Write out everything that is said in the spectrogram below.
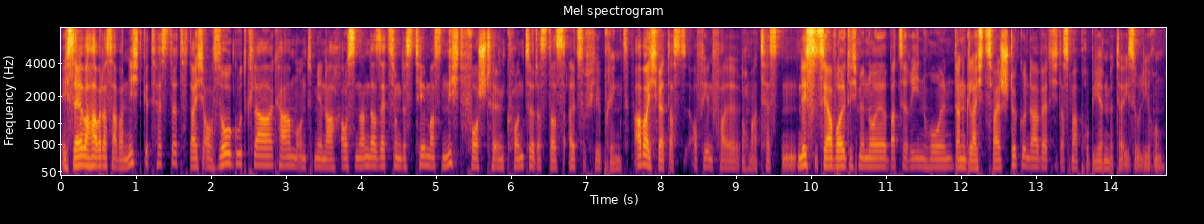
Ich selber habe das aber nicht getestet, da ich auch so gut klar kam und mir nach Auseinandersetzung des Themas nicht vorstellen konnte, dass das allzu viel bringt. Aber ich werde das auf jeden Fall nochmal testen. Nächstes Jahr wollte ich mir neue Batterien holen, dann gleich zwei Stück und da werde ich das mal probieren mit der Isolierung.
